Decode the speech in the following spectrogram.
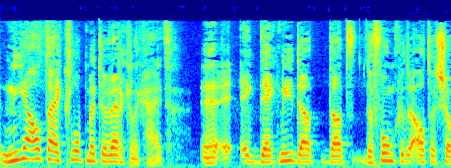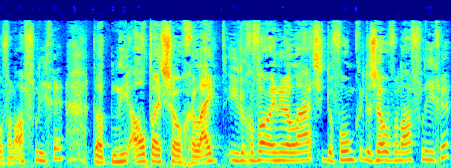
niet altijd klopt met de werkelijkheid. Uh, ik denk niet dat, dat de vonken er altijd zo van afvliegen. Dat niet altijd zo gelijk, in ieder geval in een relatie, de vonken er zo van afvliegen.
